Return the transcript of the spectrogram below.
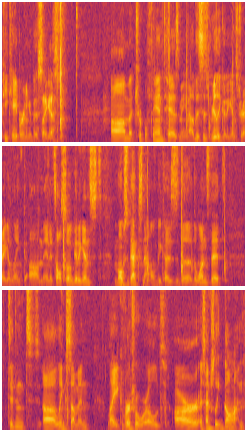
PK Burning Abyss, I guess. Um, Triple Phantasme. Now, this is really good against Dragon Link. Um, and it's also good against most decks now. Because the, the ones that didn't uh, Link summon, like Virtual World, are essentially gone.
